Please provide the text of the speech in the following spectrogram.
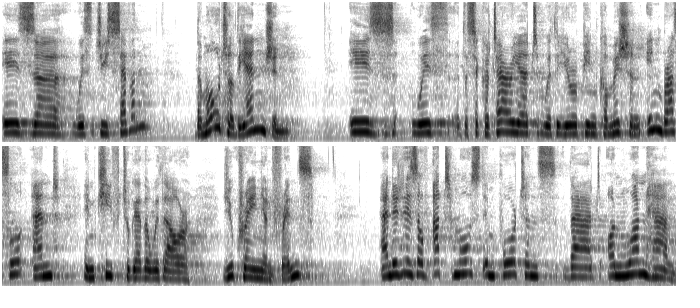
is uh, with G7, the motor, the engine, is with the Secretariat, with the European Commission in Brussels and in Kiev together with our Ukrainian friends. And it is of utmost importance that on one hand,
